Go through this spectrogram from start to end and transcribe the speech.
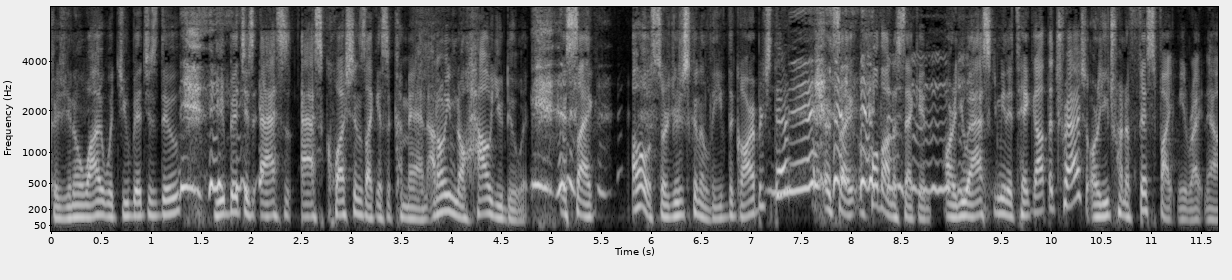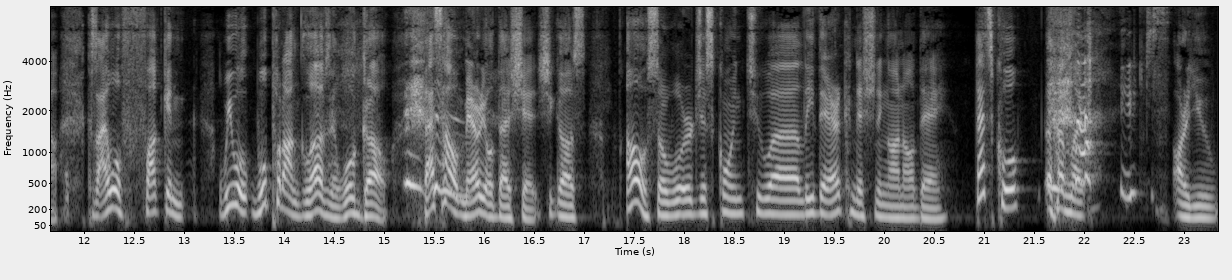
Because you know why? What you bitches do? You bitches ask ask questions like it's a command. I don't even know how you do it. It's like, oh, so you're just gonna leave the garbage there? It's like, hold on a second. Are you asking me to take out the trash, or are you trying to fist fight me right now? Because I will fucking we will we'll put on gloves and we'll go. That's how Mariel does shit. She goes, oh, so we're just going to uh, leave the air conditioning on all day. That's cool. I'm like, just Are you?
